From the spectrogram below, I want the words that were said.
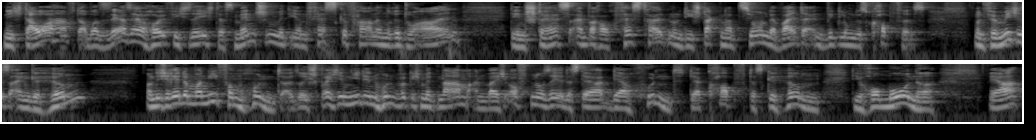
nicht dauerhaft, aber sehr, sehr häufig sehe ich, dass Menschen mit ihren festgefahrenen Ritualen den Stress einfach auch festhalten und die Stagnation der Weiterentwicklung des Kopfes. Und für mich ist ein Gehirn und ich rede mal nie vom Hund. Also ich spreche nie den Hund wirklich mit Namen an, weil ich oft nur sehe, dass der, der Hund, der Kopf, das Gehirn, die Hormone, ja,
